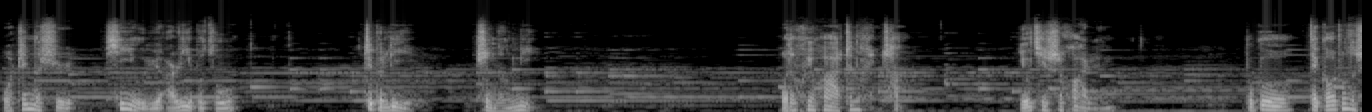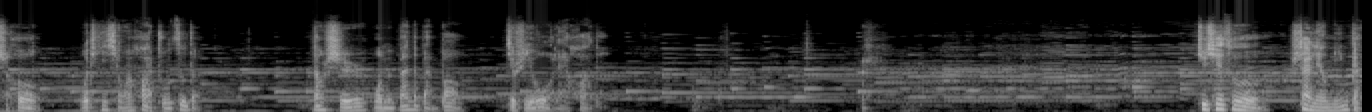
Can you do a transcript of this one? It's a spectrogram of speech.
我真的是心有余而力不足。这个力是能力。我的绘画真的很差，尤其是画人。不过在高中的时候，我挺喜欢画竹子的。当时我们班的板报就是由我来画的。巨蟹座善良敏感。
